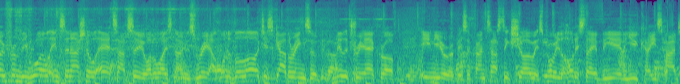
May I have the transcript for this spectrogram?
hello from the Royal International Air Tattoo, otherwise known as RIAT, one of the largest gatherings of military aircraft in Europe. It's a fantastic show. It's probably the hottest day of the year the UK's had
